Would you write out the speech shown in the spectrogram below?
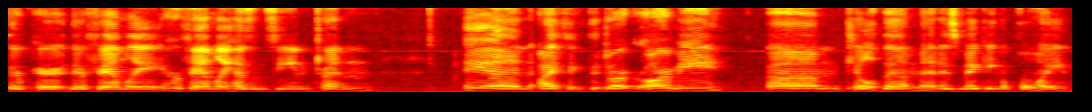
Their par- their family, her family hasn't seen Trenton, and I think the Dark Army um, killed them and is making a point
